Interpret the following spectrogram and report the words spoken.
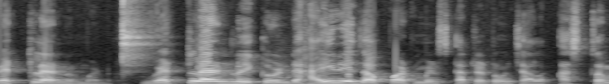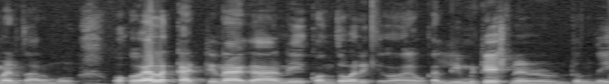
వెట్ ల్యాండ్ అనమాట వెట్ ల్యాండ్లో ఎక్కువ అంటే హై రేజ్ అపార్ట్మెంట్స్ కట్టడం చాలా కష్టమైన తరము. ఒకవేళ కట్టినా కానీ కొంతవరకు ఒక లిమిటేషన్ అనేది ఉంటుంది.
